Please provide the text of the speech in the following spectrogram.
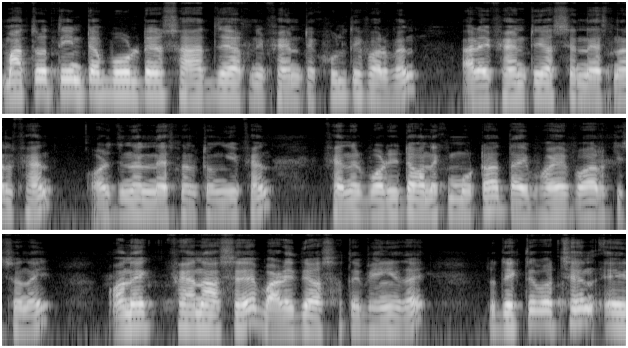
মাত্র তিনটা বোল্টের সাহায্যে আপনি ফ্যানটি খুলতে পারবেন। আর এই ফ্যানটি হচ্ছে national fan original national Tongi fan ফ্যানের বডিটা অনেক মোটা, তাই ভয়ে পাওয়ার কিছু নেই। অনেক ফ্যান আসে বাড়ি দেওয়ার সাথে ভেঙে যায়। তো দেখতে পাচ্ছেন, এই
